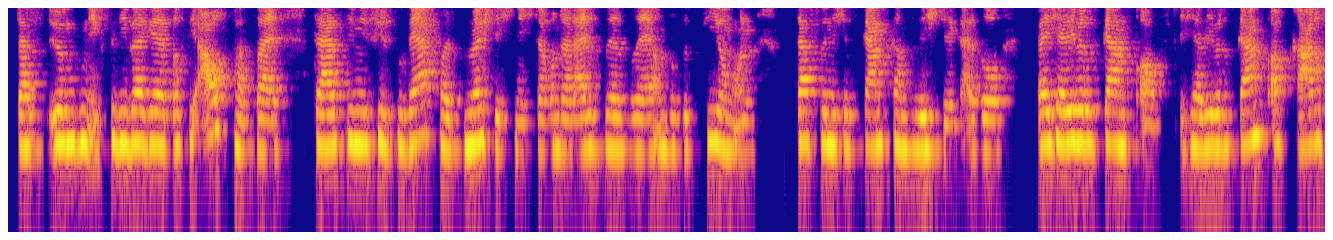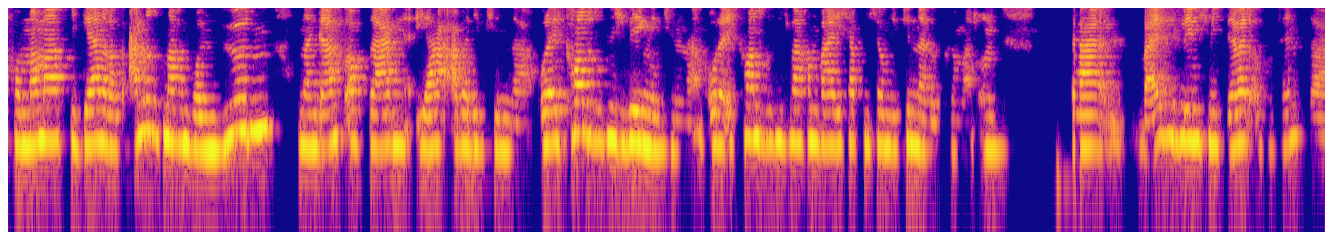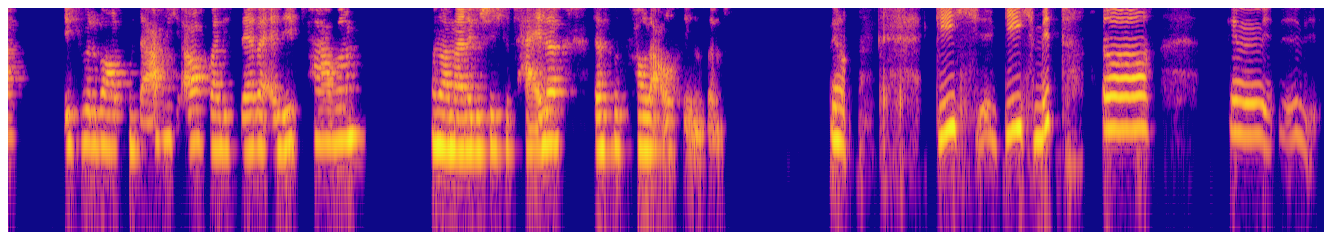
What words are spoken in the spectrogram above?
Dass irgendein X-Beliebiger jetzt auf sie aufpasst, weil da ist sie mir viel zu wertvoll, das möchte ich nicht. Darunter leidet sehr, sehr unsere Beziehung. Und das finde ich ist ganz, ganz wichtig. Also weil ich erlebe das ganz oft. Ich erlebe das ganz oft gerade von Mamas, die gerne was anderes machen wollen würden und dann ganz oft sagen, ja, aber die Kinder. Oder ich konnte das nicht wegen den Kindern. Oder ich konnte das nicht machen, weil ich habe mich um die Kinder gekümmert. Und da weiß ich, lehne ich mich sehr weit aus dem Fenster. Ich würde behaupten, darf ich auch, weil ich es selber erlebt habe und mal meine Geschichte teile, dass das faule Ausreden sind. Ja. Gehe ich, geh ich mit äh, in,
